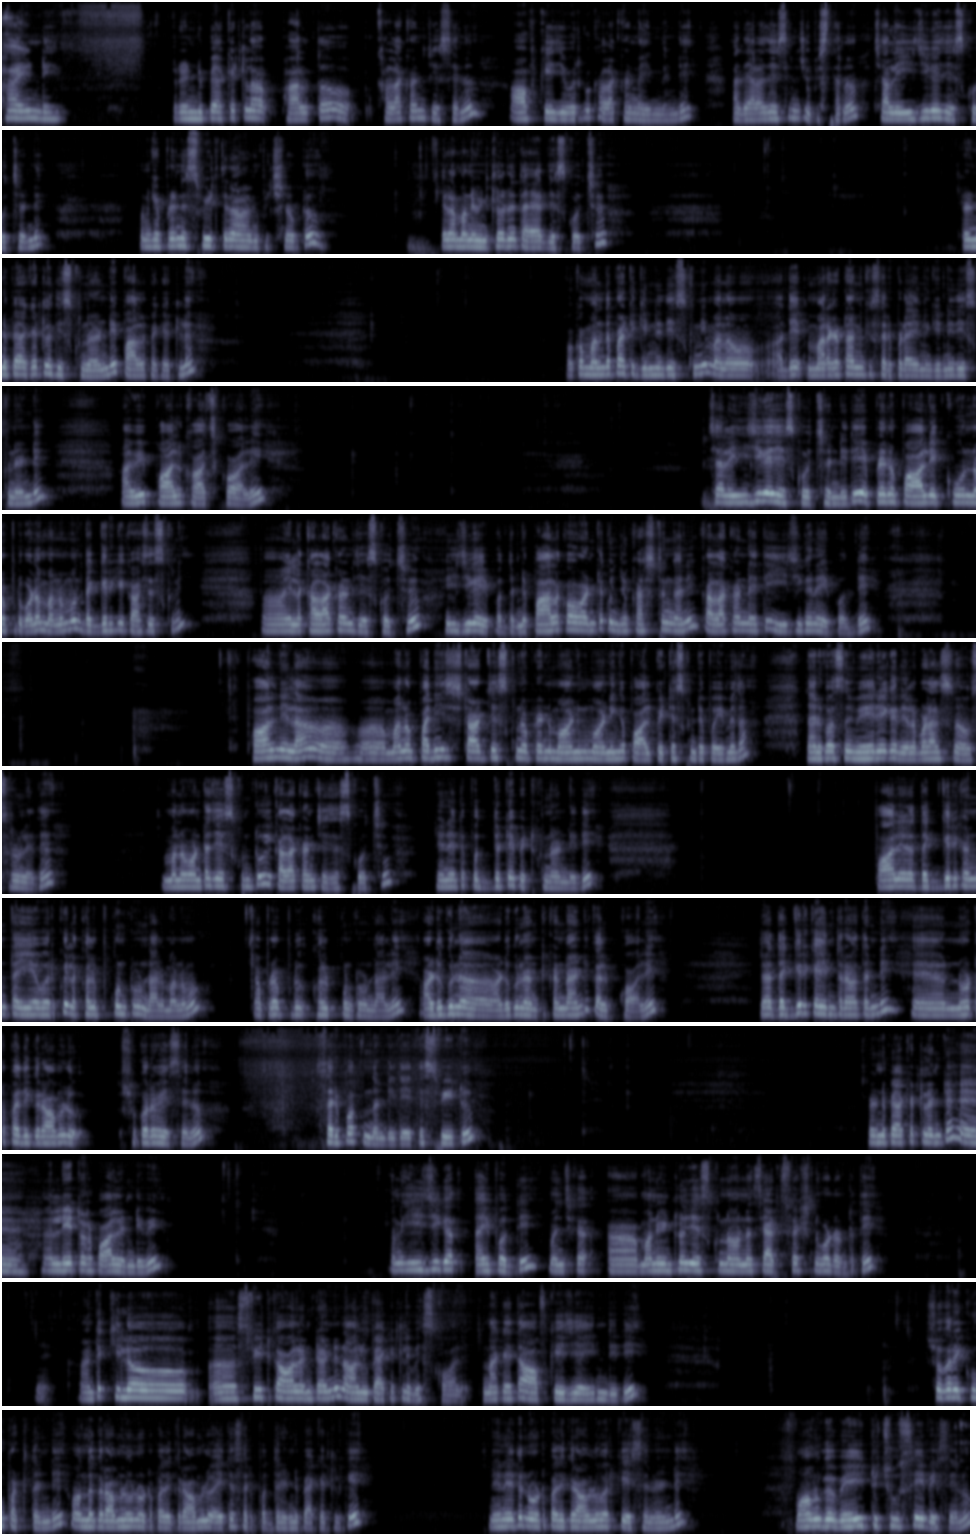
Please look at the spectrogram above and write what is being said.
Hi అండి. రెండు ప్యాకెట్ల పాలతో కళాఖండ్ చేశాను. హాఫ్ కేజీ వరకు కళాఖండ్ అయిందండి. అది ఎలా చేసానో చూపిస్తాను. చాలా ఈజీగా చేసుకోవచ్చండి. మనకి ఎప్పుడైనా స్వీట్ తినాలనిపించినప్పుడు ఇలా మనం ఇంట్లోనే తయారు చేసుకోవచ్చు. రెండు ప్యాకెట్లు తీసుకున్నాను అండి పాల ప్యాకెట్లు. ఒక మందపాటి గిన్నె తీసుకుని మనం అదే మరగటానికి సరిపడైన గిన్నె తీసుకునండి. అవి పాలు కాచుకోవాలి. చాలా ఈజీగా చేసుకోవచ్చండి ఇది. ఎప్పుడైనా పాలు ఎక్కువ ఉన్నప్పుడు కూడా మనము దగ్గరికి కాసేసుకొని ఇలా కళాఖండ్ చేసుకోవచ్చు. ఈజీగా అయిపోద్దండి. పాలకోవ అంటే కొంచెం కష్టం కానీ కళాఖండ్ అయితే ఈజీగానే అయిపోద్ది. పాలని ఇలా మనం పని స్టార్ట్ చేసుకున్నప్పుడు అండి మార్నింగ్ మార్నింగే పాలు పెట్టేసుకుంటే పొయ్యి మీద దానికోసం వేరేగా నిలబడాల్సిన అవసరం లేదు. మనం వంట చేసుకుంటూ ఈ కలాకండ్ చేసేసుకోవచ్చు. నేనైతే పొద్దుటే పెట్టుకున్నాను అండి ఇది. పాలు ఇలా దగ్గరికంట అయ్యే వరకు ఇలా కలుపుకుంటూ ఉండాలి మనము. అప్పుడప్పుడు కలుపుకుంటూ ఉండాలి. అడుగున అడుగున అంటకుండా అండి కలుపుకోవాలి. ఇలా దగ్గరికి అయిన తర్వాత అండి నూట పది గ్రాములు షుగర్ వేసాను. సరిపోతుందండి ఇదైతే స్వీటు. రెండు ప్యాకెట్లు అంటే లీటర్ పాలండి ఇవి. మనకి ఈజీగా అయిపోద్ది. మంచిగా మనం ఇంట్లో చేసుకున్నాం అన్న సాటిస్ఫాక్షన్ కూడా ఉంటుంది అంటే కిలో స్వీట్ కావాలంటే అండి నాలుగు ప్యాకెట్లు వేసుకోవాలి. నాకైతే హాఫ్ కేజీ అయిందిది. షుగర్ ఎక్కువ పట్టదండి. వంద గ్రాములు, 110 గ్రాములు అయితే సరిపోద్ది రెండు ప్యాకెట్లకి. నేనైతే 110 గ్రాముల వరకు వేసానండి మామూలుగా వెయిట్ చూసే వేసాను.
